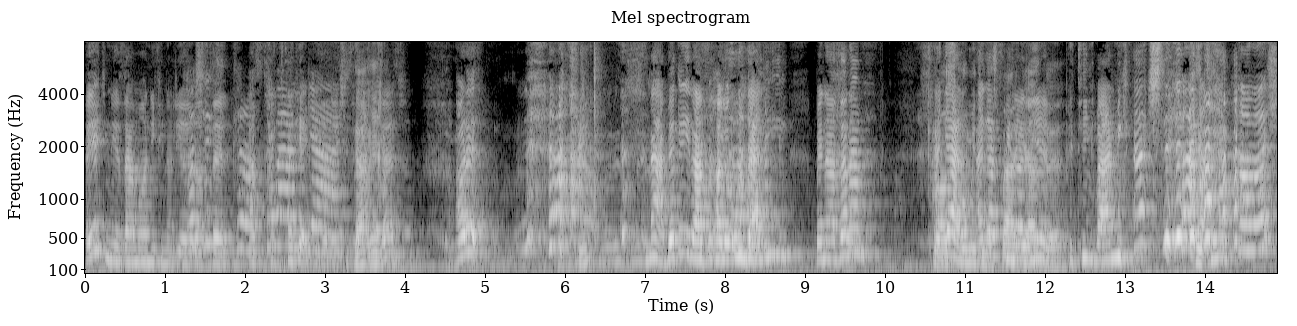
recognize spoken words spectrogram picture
و یک زمانی فینالی راسل کراس از تک تک. اپیزودهای چیزی دقیقاً. آره نه به غیر از حالا اون دلیل به نظرم اگر اگر می‌تونست finale برگرده. پتینگ برمیگشت. همش.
